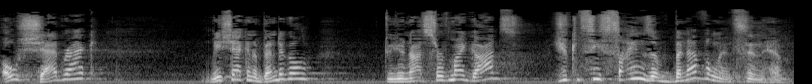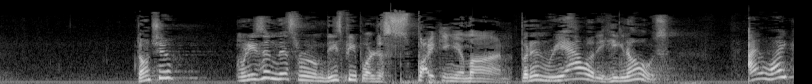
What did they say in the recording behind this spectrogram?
O Shadrach, Meshach, and Abednego? Do you not serve my gods? You can see signs of benevolence in him. Don't you? When he's in this room, these people are just spiking him on. But in reality, he knows, I like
